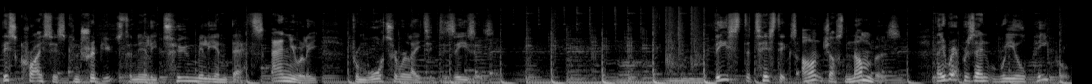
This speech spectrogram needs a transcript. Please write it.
This crisis contributes to nearly 2 million deaths annually from water-related diseases. These statistics aren't just numbers, they represent real people.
